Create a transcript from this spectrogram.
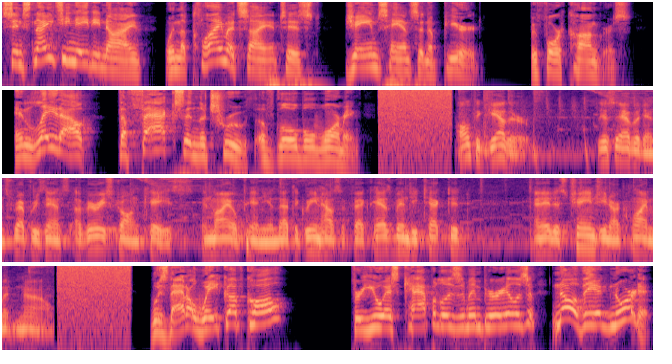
Since 1989, when the climate scientist James Hansen appeared before Congress and laid out the facts and the truth of global warming. Altogether, this evidence represents a very strong case, in my opinion, that the greenhouse effect has been detected and it is changing our climate now. Was that a wake up call? for U.S. capitalism, imperialism? No, they ignored it.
